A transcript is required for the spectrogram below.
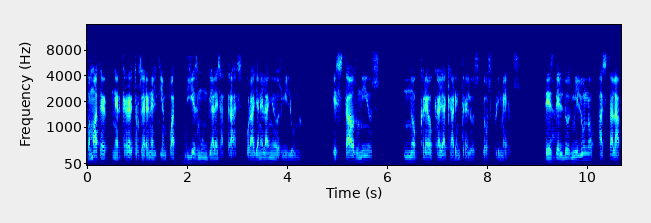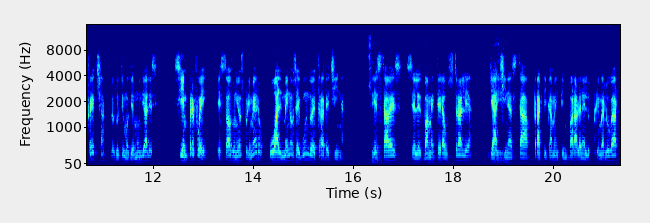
vamos a tener que retroceder en el tiempo a 10 mundiales atrás, por allá en el año 2001. Estados Unidos no creo que vaya a quedar entre los dos primeros. Desde el 2001 hasta la fecha, los últimos 10 mundiales, siempre fue Estados Unidos primero o al menos segundo detrás de China. Esta vez se les va a meter a Australia. Ya China está prácticamente imparable en el primer lugar.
